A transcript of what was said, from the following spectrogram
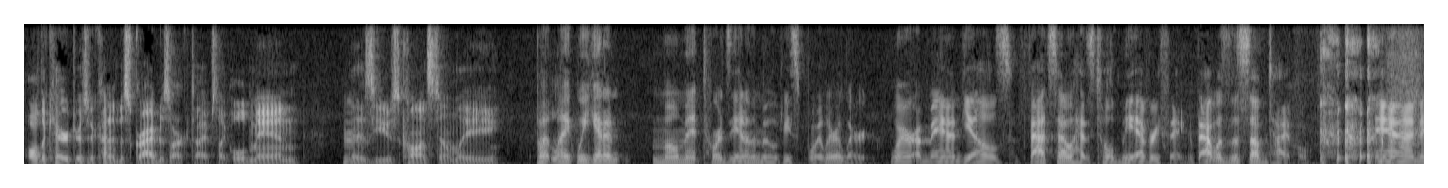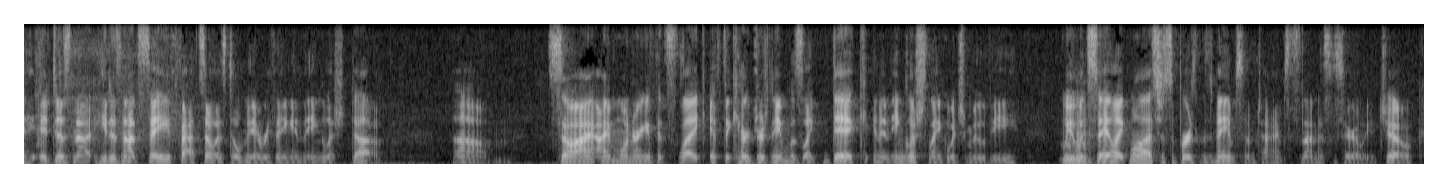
all the characters are kind of described as archetypes. Like old man Hmm. is used constantly. but like we get a moment towards the end of the movie. Spoiler alert. Where a man yells, "Fatso has told me everything." That was the subtitle, and it does not. He does not say "Fatso has told me everything" in the English dub. Um, so I, I'm wondering if it's like if the character's name was like Dick in an English language movie, we would say like, well, that's just a person's name. Sometimes it's not necessarily a joke.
